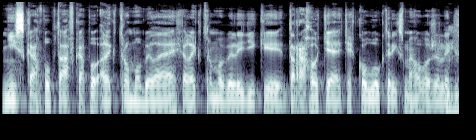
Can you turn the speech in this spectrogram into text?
nízká poptávka po elektromobilech. Elektromobily díky drahotě těch kovů, o kterých jsme hovořili, mm-hmm.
